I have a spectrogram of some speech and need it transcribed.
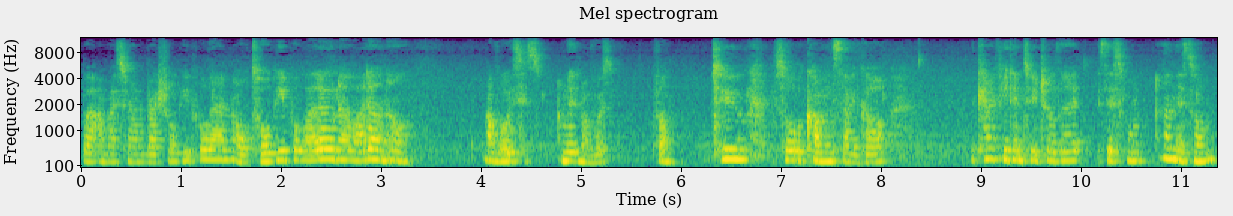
But am I surrounded by short people then? Or tall people? I don't know, I don't know. My voice is, I'm losing my voice. Fun. Two sort of comments I got they kind of feed into each other is this one and this one.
